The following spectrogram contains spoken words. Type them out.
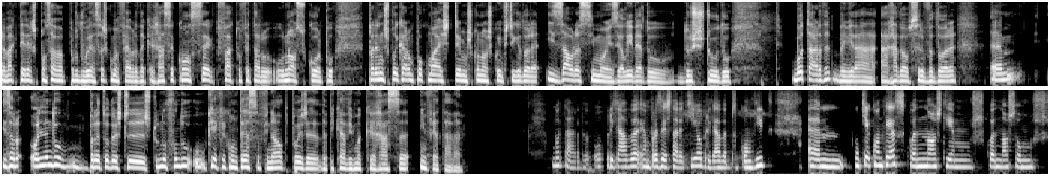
a bactéria responsável por doenças como a febre da carraça consegue de facto afetar o, o nosso corpo. Para nos explicar um pouco mais, temos connosco a investigadora Isaura Simões, é líder do, do estudo. Boa tarde, bem-vinda à, Rádio Observadora. Um, Isaura, olhando para todo este estudo, no fundo, o que é que acontece afinal depois da, da picada de uma carraça infectada? Boa tarde, obrigada, é um prazer estar aqui, obrigada pelo convite. Um, o que acontece quando nós temos, quando nós somos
